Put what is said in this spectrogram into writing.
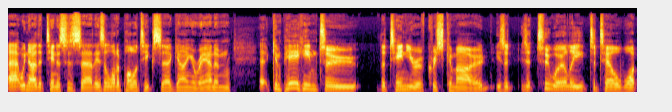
uh, we know that tennis is uh, there's a lot of politics uh, going around. And compare him to the tenure of Chris Kermode. Is it is it too early to tell what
